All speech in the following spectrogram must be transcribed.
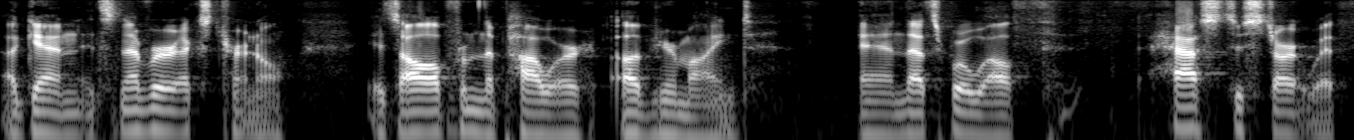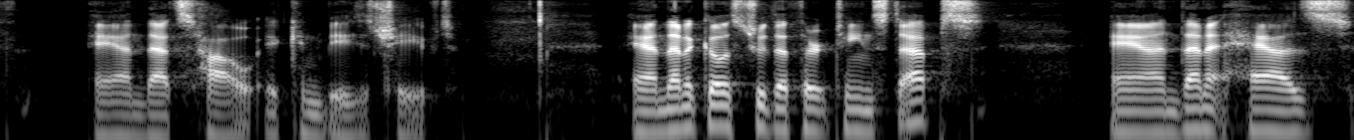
Again, it's never external. It's all from the power of your mind. And that's where wealth has to start with. And that's how it can be achieved. And then it goes through the 13 steps. And then it has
